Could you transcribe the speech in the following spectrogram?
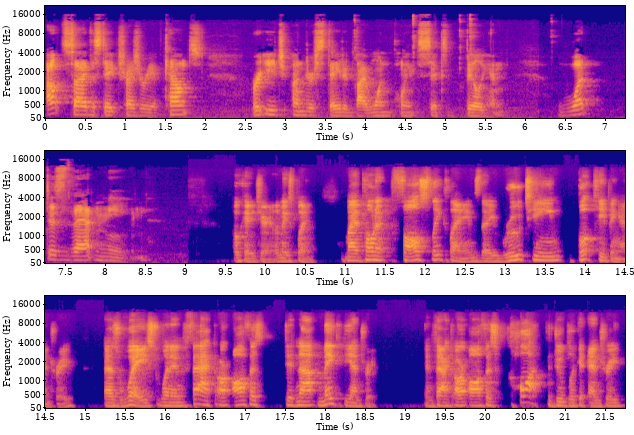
outside the state treasury accounts, were each understated by 1.6 billion. What does that mean? Okay, Jerry, let me explain. My opponent falsely claims that a routine bookkeeping entry as waste when in fact our office did not make the entry. In fact, our office caught the duplicate entry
